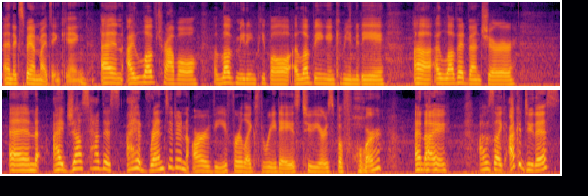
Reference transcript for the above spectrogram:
and expand my thinking. And I love travel. I love meeting people. I love being in community. Uh, I love adventure. And I just had this, I had rented an RV for like three days, two years before. And I, I was like, I could do this.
